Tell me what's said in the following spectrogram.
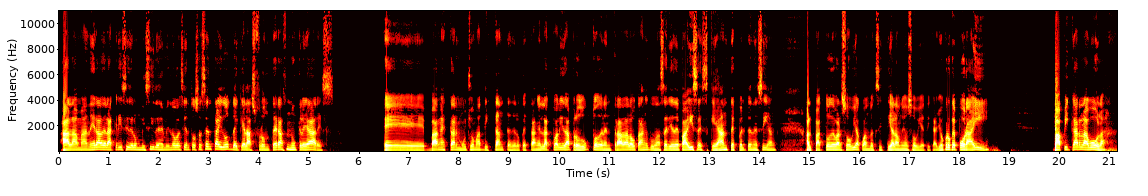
a la manera de la crisis de los misiles de 1962 de que las fronteras nucleares eh, van a estar mucho más distantes de lo que están en la actualidad, producto de la entrada a la OTAN de una serie de países que antes pertenecían al Pacto de Varsovia cuando existía la Unión Soviética. Yo creo que por ahí va a picar la bola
